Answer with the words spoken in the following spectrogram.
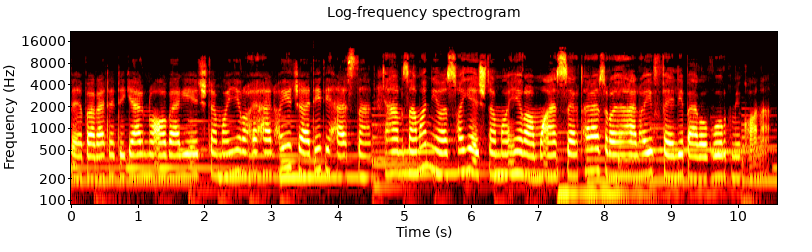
به عبارت دیگر نوآوری اجتماعی راه های جدیدی هستند که همزمان نیازهای اجتماعی را مؤثرتر از راه های فعلی برآورد می کنند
